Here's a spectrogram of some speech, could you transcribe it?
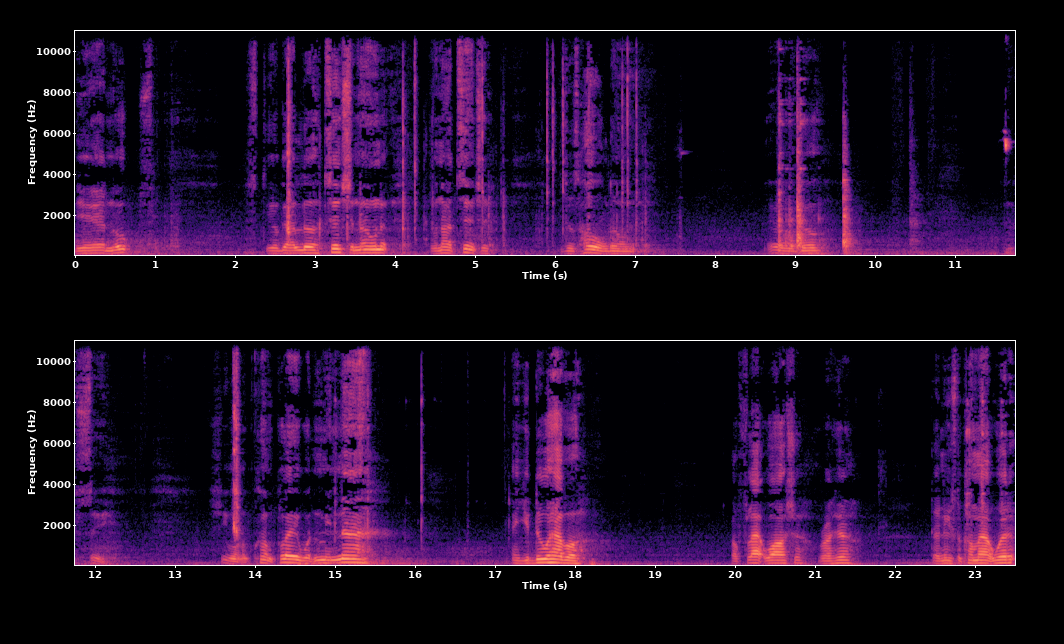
Yeah, nope. Still got a little tension on it. Well, not tension, just hold on it. There we go. Let's see. She wanna come play with me now. And you do have a a flat washer right here that needs to come out with it.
